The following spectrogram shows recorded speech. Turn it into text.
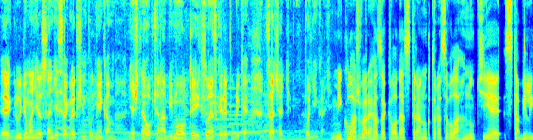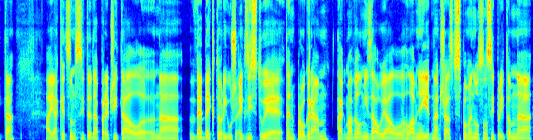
k ľuďom a nedostanete sa k lepším podmienkam dnešného občana by mohol v tej Slovenskej republike začať podnikať. Mikuláš Vareha zakladá stranu, ktorá sa volá Hnutie Stabilita. A ja keď som si teda prečítal na webe, ktorý už existuje, ten program, tak ma veľmi zaujal hlavne jedna časť. Spomenul som si pritom na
